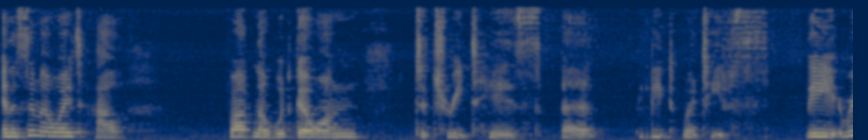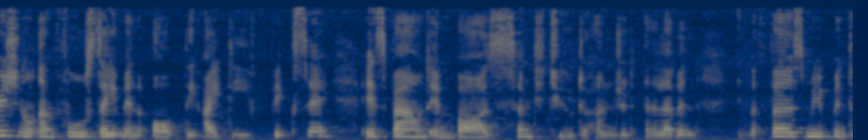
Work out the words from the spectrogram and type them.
in a similar way to how Wagner would go on to treat his uh, leitmotifs. The original and full statement of the idée fixe is found in bars 72 to 111 in the first movement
